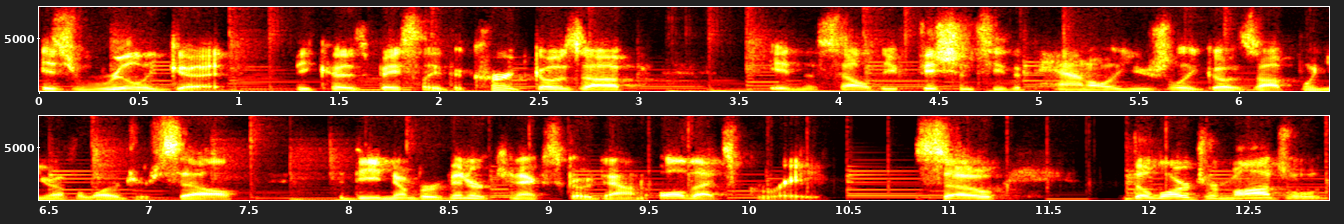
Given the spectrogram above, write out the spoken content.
is really good because mm. basically the current goes up in the cell, the efficiency of the panel usually goes up when you have a larger cell. The number of interconnects go down. All that's great. So the larger module,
